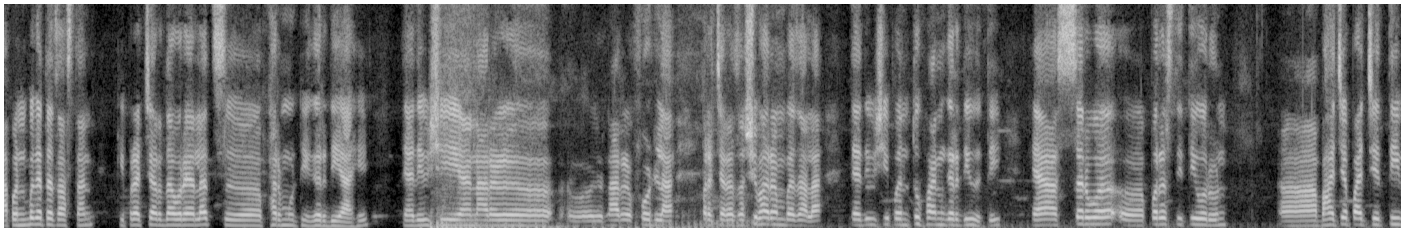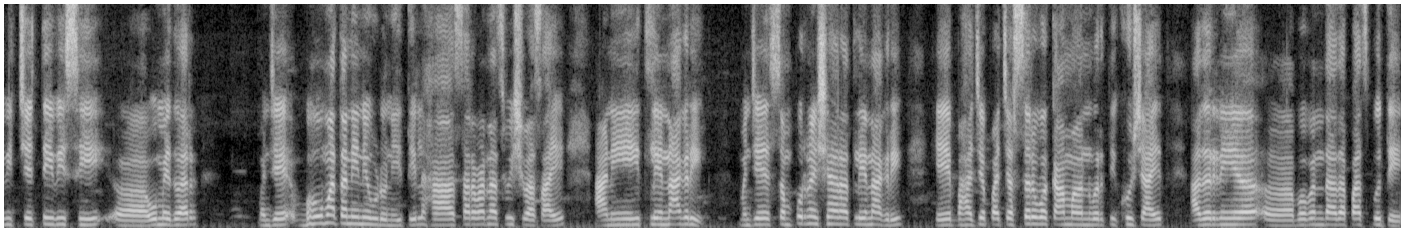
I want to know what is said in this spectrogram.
आपण बघतच असताना की प्रचार दौऱ्यालाच फार मोठी गर्दी आहे. त्या दिवशी नारळ नारळ फोडला प्रचाराचा शुभारंभ झाला. त्या दिवशी पण तुफान गर्दी होती. ह्या सर्व परिस्थितीवरून भाजपाचे तेवीसचे तेवीस ही उमेदवार म्हणजे बहुमताने निवडून येतील हा सर्वांनाच विश्वास आहे. आणि इथले नागरिक म्हणजे संपूर्ण शहरातले नागरिक हे भाजपाच्या सर्व कामांवरती खुश आहेत. आदरणीय बबनदादा पाचपुते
